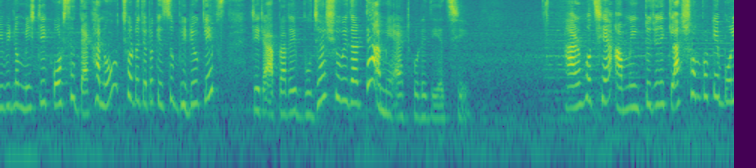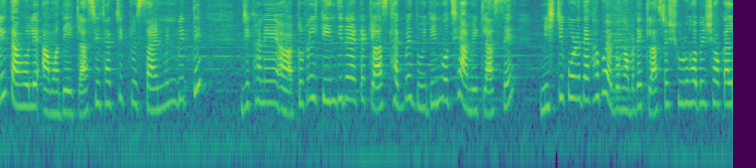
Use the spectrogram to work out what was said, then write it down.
বিভিন্ন মিষ্টির কোর্সে দেখানো ছোট ছোট কিছু ভিডিও ক্লিপস যেটা আপনাদের বোঝার সুবিধার্থে আমি অ্যাড করে দিয়েছি। আর হচ্ছে, আমি একটু যদি ক্লাস সম্পর্কে বলি, তাহলে আমাদের এই ক্লাসটি থাকছে একটু অ্যাসাইনমেন্ট ভিত্তিক। যেখানে টোটাল তিন দিনের একটা ক্লাস থাকবে। দুই দিন হচ্ছে আমি ক্লাসে মিষ্টি করে দেখাবো এবং আমাদের ক্লাসটা শুরু হবে সকাল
